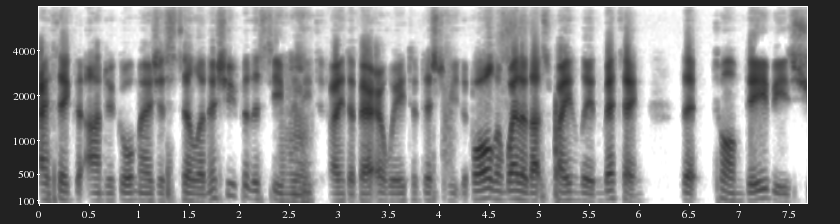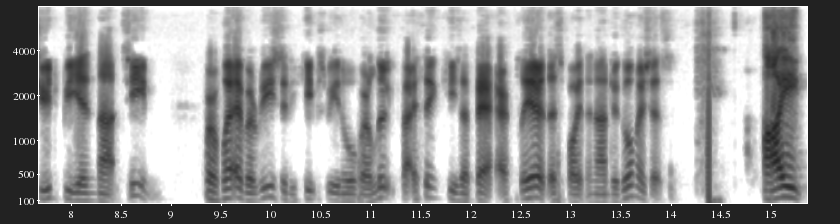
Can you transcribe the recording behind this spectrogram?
I think that André Gomes is still an issue for this team. Mm-hmm. They need to find a better way to distribute the ball, and whether that's finally admitting that Tom Davies should be in that team. For whatever reason, he keeps being overlooked, but I think he's a better player at this point than André Gomes is. I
